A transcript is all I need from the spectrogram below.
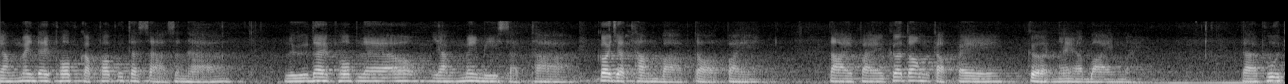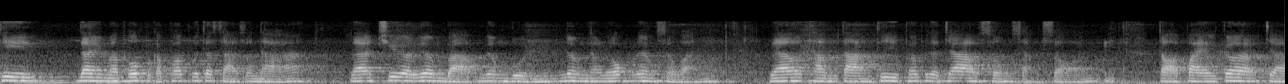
ยังไม่ได้พบกับพระพุทธศาสนา หรือได้พบแล้วยังไม่มีศรัทธา ก็จะทำบาปต่อไป ตายไปก็ต้องกลับไปเกิดในอบายใหม่ แต่ผู้ที่ได้มาพบกับพระพุทธศาสนา และเชื่อเรื่องบาปเรื่องบุญ เรื่องนรกเรื่องสวรรค์ แล้วทำตามที่พระพุทธเจ้าทรงสั่งสอน ต่อไปก็จะ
